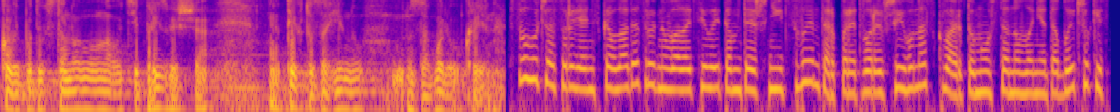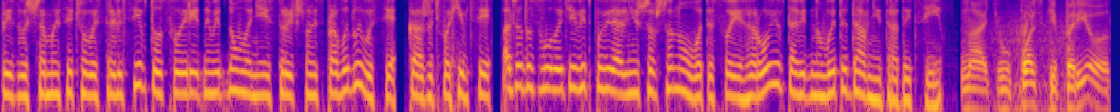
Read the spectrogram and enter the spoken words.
коли буде встановлено оці прізвища е, тих, хто загинув за волю України. Свого часу радянська влада зруйнувала цілий тамтешній цвинтар, перетворивши його на сквер. Тому встановлення табличок із прізвищами січових стрільців то своєрідне відновлення історичної справедливості, кажуть фахівці, адже дозволить відповідальніше вшановувати своїх героїв та відновити давні традиції. Навіть у польський період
